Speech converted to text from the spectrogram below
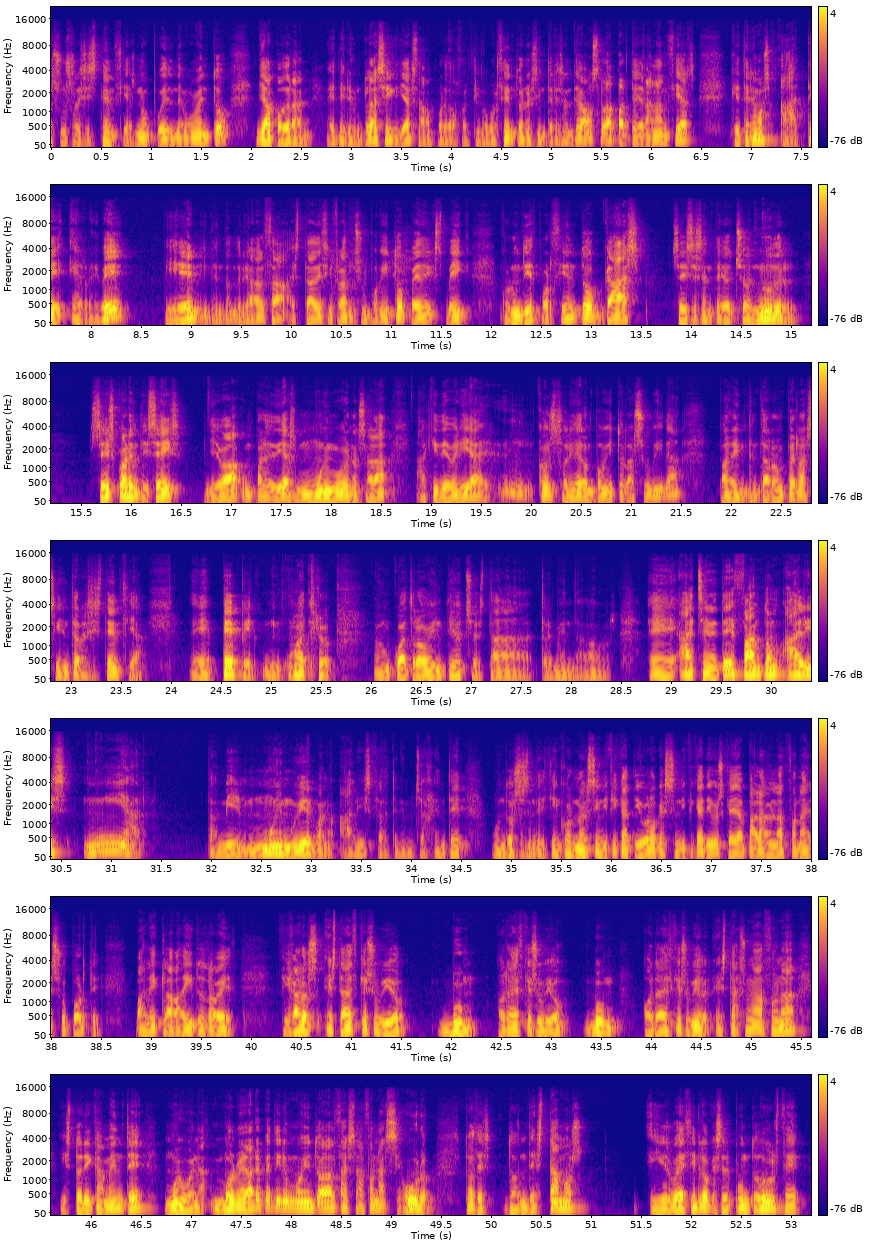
sus resistencias. No pueden de momento, ya podrán. Ethereum Classic, ya estamos por debajo del 5%, no es interesante. Vamos a la parte de ganancias que tenemos a TRB, bien, intentando ir al alza, está desinflándose un poquito. PEDEX Bake con un 10%, Gas 6,68, Noodle 6,46. Lleva un par de días muy buenos. Ahora aquí debería consolidar un poquito la subida para intentar romper la siguiente resistencia. Eh, Pepe, un 4, un 4.28, está tremenda, vamos. HNT, eh, Phantom, Alice, Niar. También muy, muy bien. Bueno, Alice, que la tiene mucha gente, un 2.65 no es significativo. Lo que es significativo es que haya parado en la zona de soporte. ¿Vale? Clavadito otra vez. Fijaros, esta vez que subió, boom. Otra vez que subió, boom. otra vez que subió. Esta es una zona históricamente muy buena. ¿Volverá a repetir un movimiento al alza esa zona? Seguro. Entonces, donde estamos, y os voy a decir lo que es el punto dulce,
